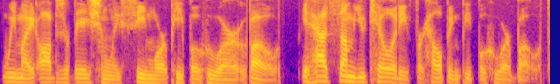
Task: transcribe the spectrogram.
we might observationally see more people who are both. It has some utility for helping people who are both,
